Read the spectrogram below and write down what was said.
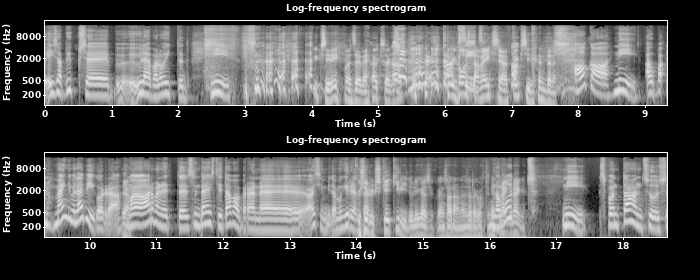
ei saa pükse üleval hoitud, nii püksirihm on selle jaoks, aga osta väiksemad püksid endale. aga nii, aga noh, mängime läbi korra, ma arvan, et see on täiesti tavapärane asi, mida ma kirjeldan. kusjuures üks kiri tuli ka siukene sarnane selle kohta, nii no et räägi, räägi. nii, spontaansus,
